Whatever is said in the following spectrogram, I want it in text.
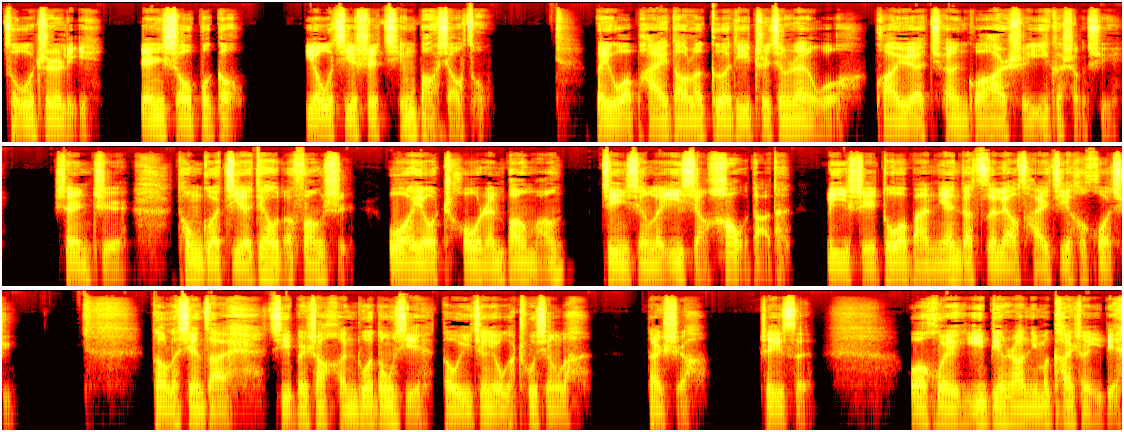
组织里。人手不够，尤其是情报小组，被我派到了各地执行任务，跨越全国二十一个省区，甚至通过借调的方式，我又抽人帮忙，进行了一项浩大的、历时多半年的资料采集和获取。到了现在，基本上很多东西都已经有个雏形了。但是啊，这一次我会一并让你们看上一遍，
